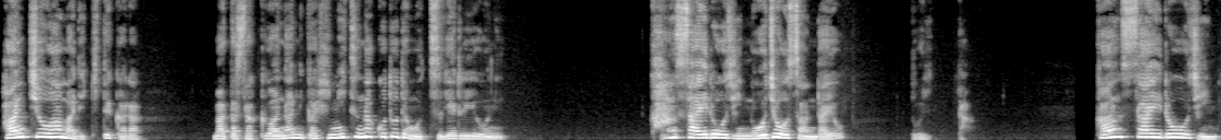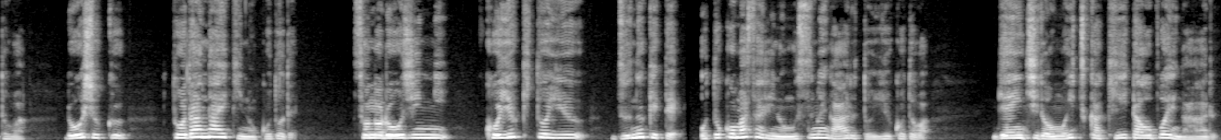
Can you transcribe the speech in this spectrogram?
半丁余り来てからまた作は何か秘密なことでも告げるように、関西老人のお嬢さんだよ、と言った。関西老人とは、老職戸田内記のことで、その老人に小雪という図抜けて男勝りの娘があるということは、源一郎もいつか聞いた覚えがある。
